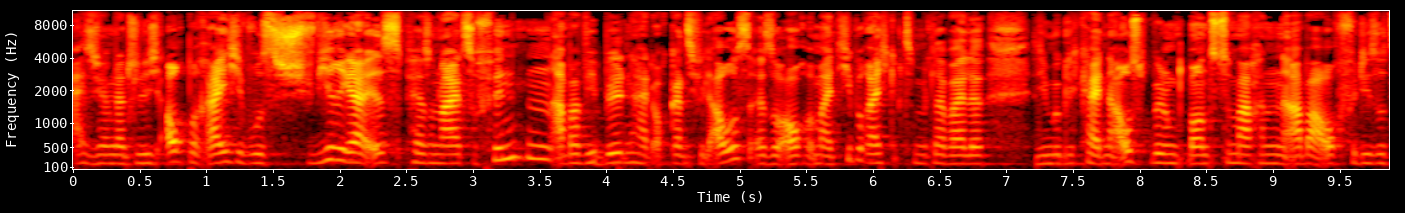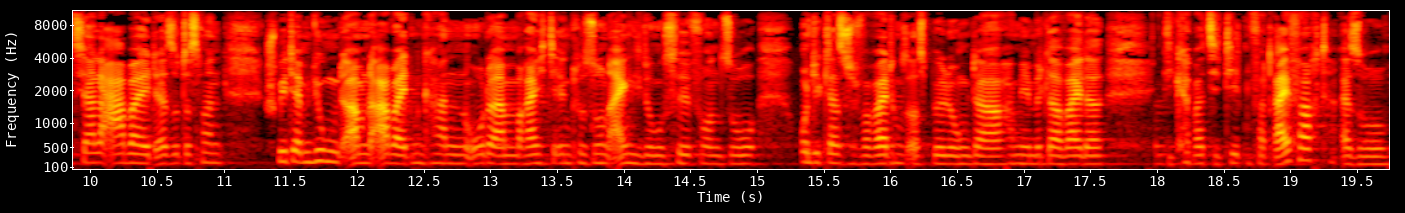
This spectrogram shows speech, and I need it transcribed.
Also wir haben natürlich auch Bereiche, wo es schwieriger ist, Personal zu finden, aber wir bilden halt auch ganz viel aus. Also auch im IT-Bereich gibt es mittlerweile die Möglichkeit, eine Ausbildung bei uns zu machen, aber auch für die soziale Arbeit, also dass man später im Jugendamt arbeiten kann oder im Bereich der Inklusion, Eingliederungshilfe und so. Und die klassische Verwaltungsausbildung, da haben wir mittlerweile die Kapazitäten verdreifacht. Also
